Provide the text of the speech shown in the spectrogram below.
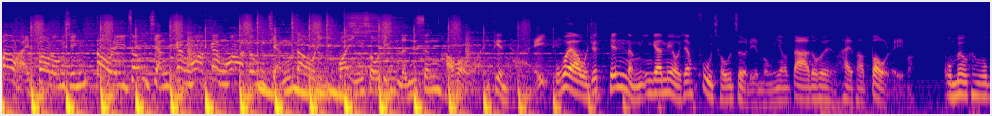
包海包容心，道理中讲干话，干话中讲道理。欢迎收听《人生好好玩》电台。不会啊，我觉得《天能》应该没有像《复仇者联盟》一样，大家都会很害怕暴雷嘛。我没有看过《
